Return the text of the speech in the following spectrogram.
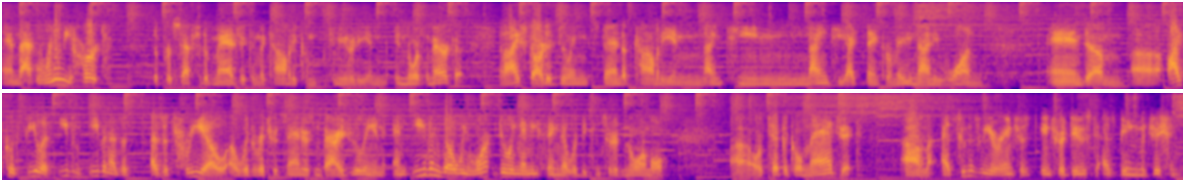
and that really hurt the perception of magic in the comedy com- community in, in North America. And I started doing stand-up comedy in 1990, I think, or maybe 91. And um, uh, I could feel it even even as a as a trio uh, with Richard Sanders and Barry Julian. And even though we weren't doing anything that would be considered normal uh, or typical magic, um, as soon as we were intro- introduced as being magicians,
